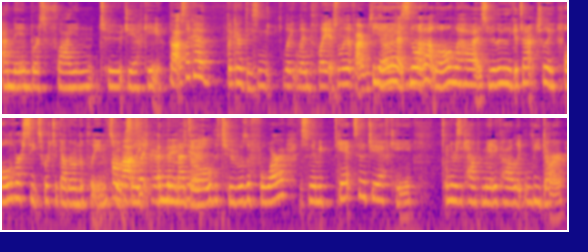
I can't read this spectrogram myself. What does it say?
and then was flying to JFK. That's like a like a decent like length flight. It's only like five or six Yeah, hours. it's not that long. It's really, really good actually. All of our seats were together on the plane, so Oh, it was like, like, in the perfect, middle, the two rows of four. So then we get to the JFK, and there was a Camp America like leader,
